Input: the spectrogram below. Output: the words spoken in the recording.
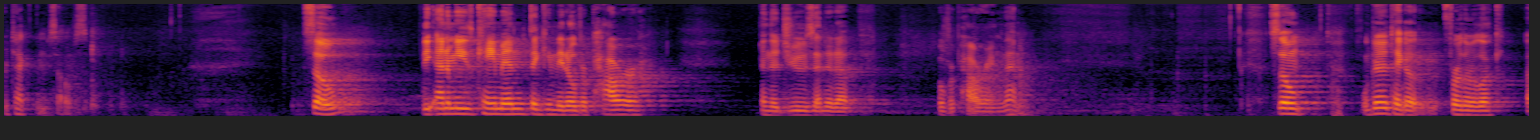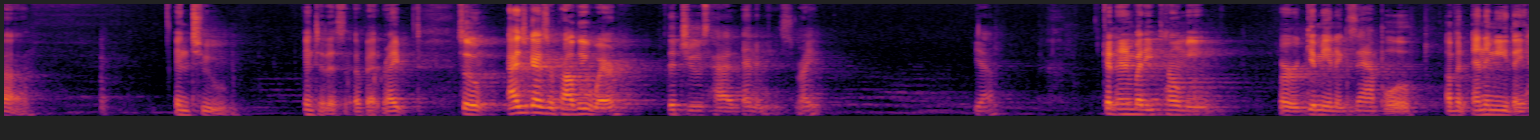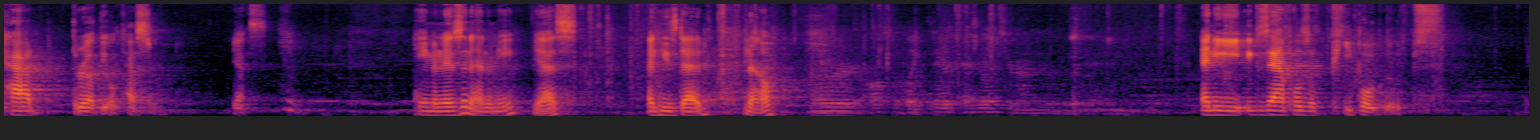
protect themselves. So the enemies came in thinking they'd overpower, and the Jews ended up overpowering them. So we're going to take a further look uh, into into this a bit, right? So as you guys are probably aware, the Jews had enemies, right? Yeah. Can anybody tell me or give me an example of an enemy they had throughout the Old Testament? Yes. Haman is an enemy, yes. And he's dead now. Any examples of people groups?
